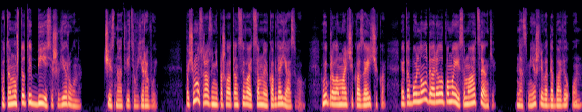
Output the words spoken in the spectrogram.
«Потому что ты бесишь, Верона», — честно ответил Яровой. Почему сразу не пошла танцевать со мной, когда я звал? Выбрала мальчика-зайчика. Это больно ударило по моей самооценке. Насмешливо добавил он.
